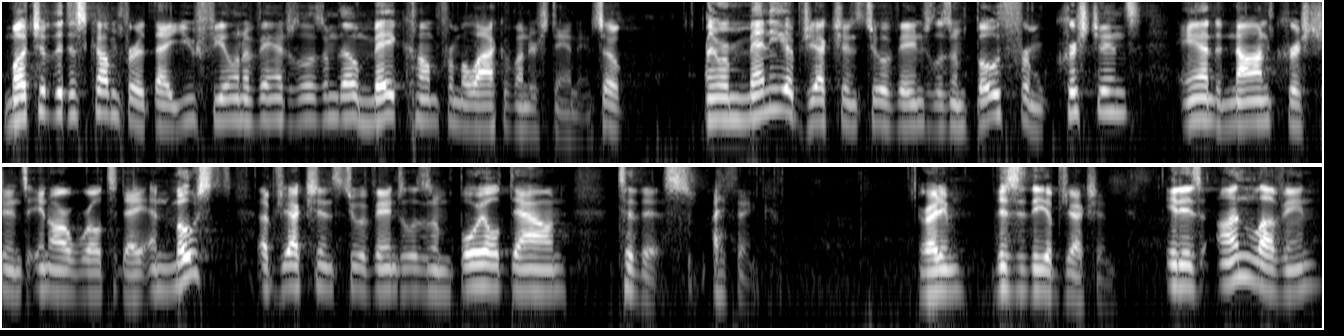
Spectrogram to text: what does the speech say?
Much of the discomfort that you feel in evangelism, though, may come from a lack of understanding. So there are many objections to evangelism, both from Christians and non Christians in our world today. And most objections to evangelism boil down to this, I think. Ready? This is the objection it is unloving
